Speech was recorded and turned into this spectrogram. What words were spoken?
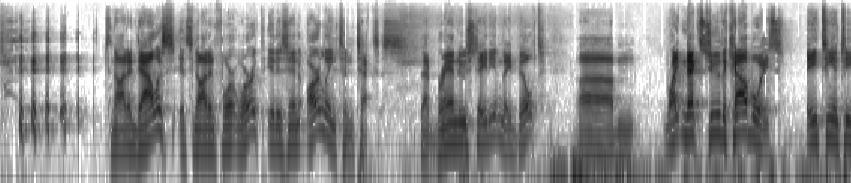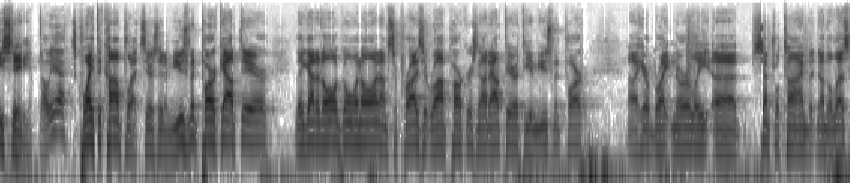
it's not in Dallas. It's not in Fort Worth. It is in Arlington, Texas. That brand new stadium they built um, right next to the Cowboys AT&T Stadium. Oh yeah, it's quite the complex. There's an amusement park out there. They got it all going on. I'm surprised that Rob Parker's not out there at the amusement park uh, here bright and early uh, Central Time, but nonetheless.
